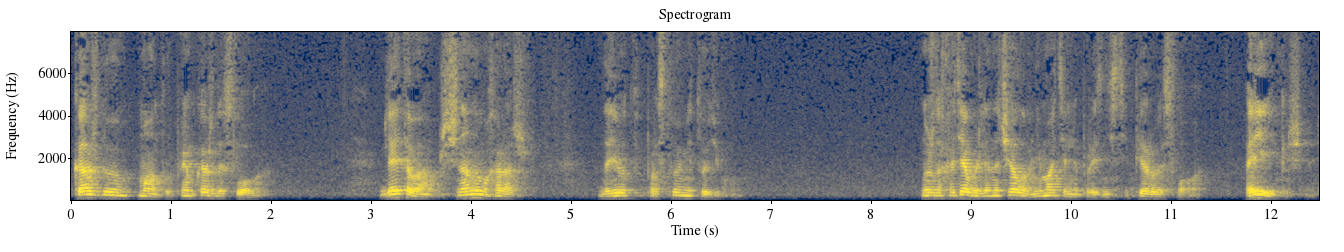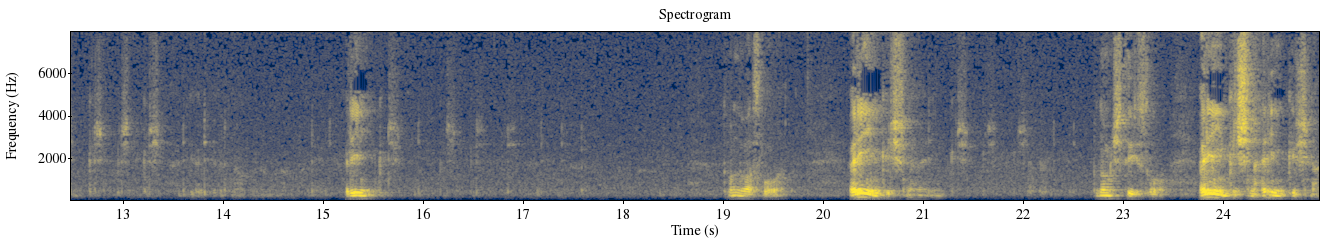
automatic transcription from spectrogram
каждую мантру, прям каждое слово. Для этого Шичинанда Махарадж дает простую методику. Нужно хотя бы для начала внимательно произнести первое слово. Ари Кришна, Ари Кришна, Кришна, Кришна, Ари, Ари, Ари, Ари, Кришна, Кришна. Потом два слова. Ари Кришна, Ари потом четыре слова. Хари Кришна, Хари Кришна.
